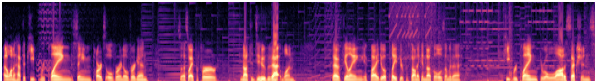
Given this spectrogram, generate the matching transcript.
I don't want to have to keep replaying the same parts over and over again. So that's why I prefer not to do that one. I have a feeling if I do a playthrough for Sonic and Knuckles, I'm going to keep replaying through a lot of sections,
